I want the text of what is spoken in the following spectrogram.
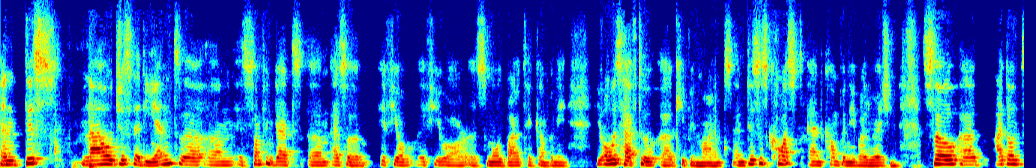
And this now, just at the end, uh, um, is something that, um, as a if you're, if you are a small biotech company, you always have to uh, keep in mind. And this is cost and company evaluation. So uh, I don't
